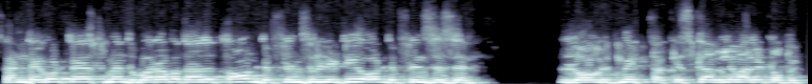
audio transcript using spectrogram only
संडे को टेस्ट मैं दोबारा बता देता हूँ डिफ्रेंसिबिलिटी और डिफरेंशिएशन लॉगरिथमिक तक, इसके अगले वाले टॉपिक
